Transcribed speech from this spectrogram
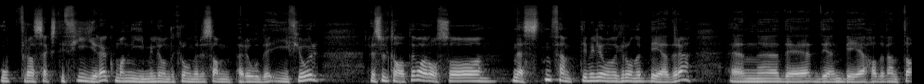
opp fra 64,9 millioner kroner i samme periode i fjor. Resultatet var også nesten 50 millioner kroner bedre enn det DNB hadde venta.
